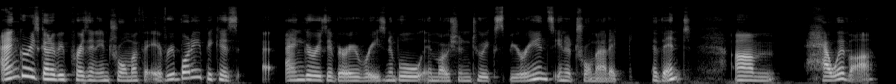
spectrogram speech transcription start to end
Anger is going to be present in trauma for everybody because anger is a very reasonable emotion to experience in a traumatic event. Um, however,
